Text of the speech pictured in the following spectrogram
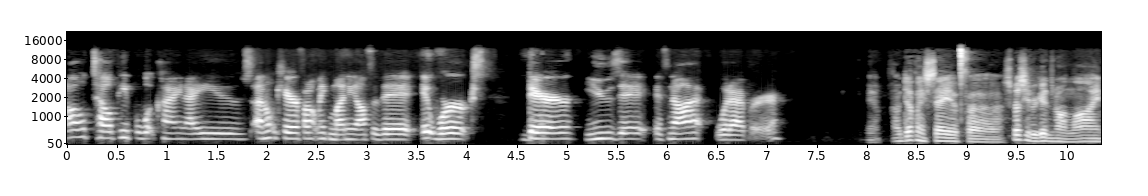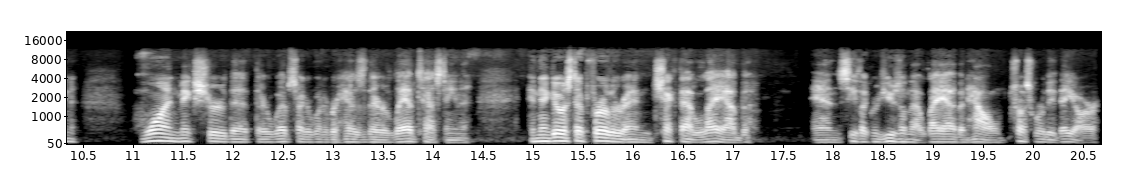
I'll tell people what kind I use. I don't care if I don't make money off of it. It works. There, use it. If not, whatever. Yeah, I would definitely say if, uh, especially if you're getting online, one, make sure that their website or whatever has their lab testing, and then go a step further and check that lab and see like reviews on that lab and how trustworthy they are.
